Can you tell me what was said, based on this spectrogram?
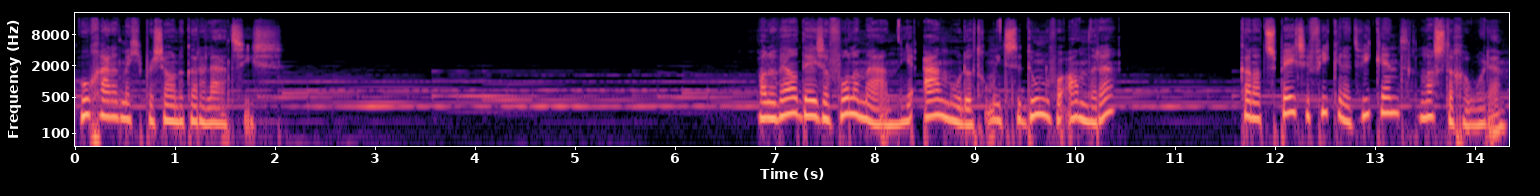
Hoe gaat het met je persoonlijke relaties? Alhoewel deze volle maan je aanmoedigt om iets te doen voor anderen, kan het specifiek in het weekend lastiger worden.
